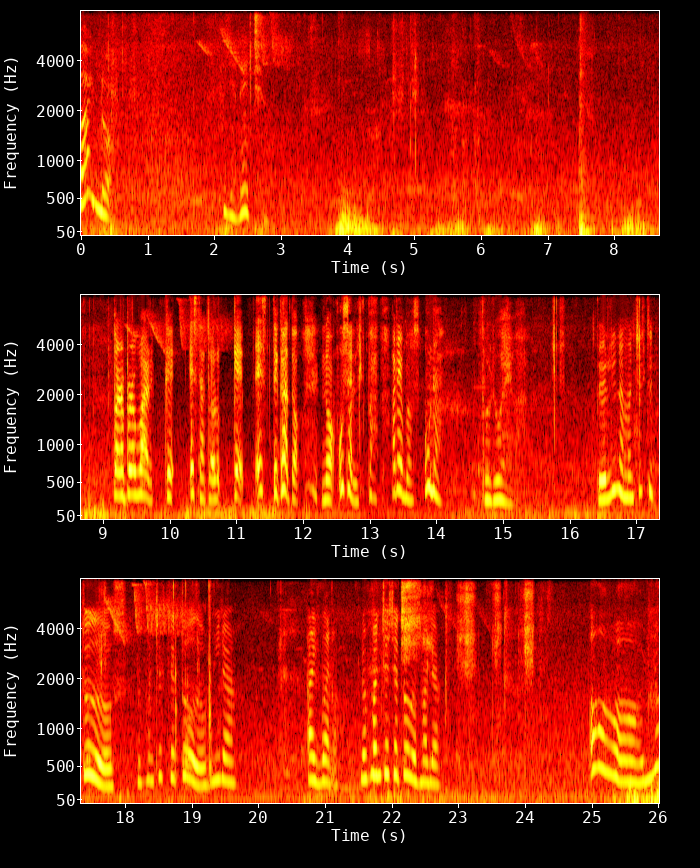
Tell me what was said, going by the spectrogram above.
¡Espa no! Bien hecho. Para probar que esta que este gato no usa el spa, haremos una prueba. Pero Lina, manchaste todos. Los manchaste a todos. Mira. Ay, bueno. Los manchaste a todos, mala. ¡Oh, no!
